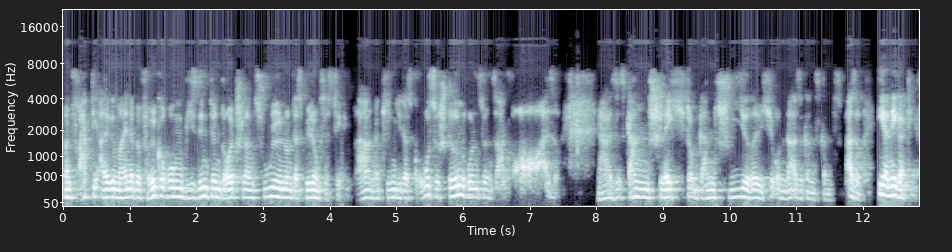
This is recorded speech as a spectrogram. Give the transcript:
man fragt die allgemeine Bevölkerung, wie sind denn Deutschlands Schulen und das Bildungssystem? Ja, und dann kriegen die das große Stirnrunzeln und sagen, oh, also, ja, es ist ganz schlecht und ganz schwierig und also ganz, ganz, also eher negativ.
